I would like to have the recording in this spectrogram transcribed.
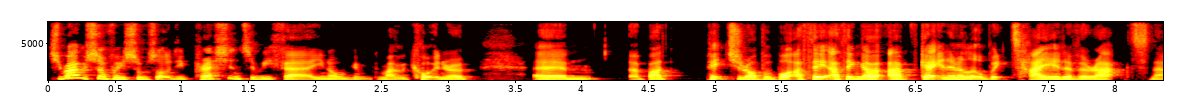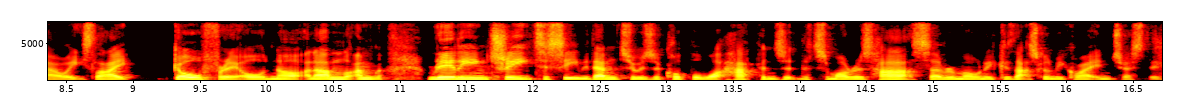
she might be suffering some sort of depression. To be fair, you know, might be cutting her a, um, a bad picture of her. But I think I think I, I'm getting a little bit tired of her acts now. It's like go for it or not. And I'm I'm really intrigued to see with them two as a couple what happens at the tomorrow's heart ceremony because that's going to be quite interesting.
